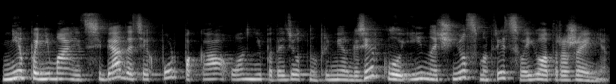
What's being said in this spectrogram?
не понимает себя до тех пор, пока он не подойдет, например, к зеркалу и начнет смотреть свое отражение.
